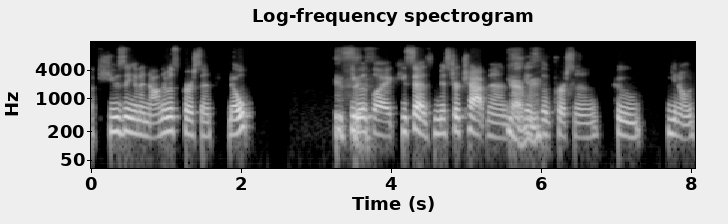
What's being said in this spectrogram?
accusing an anonymous person. Nope. It's he was like, He says, Mr. Chapman yeah, is the person who, you know,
